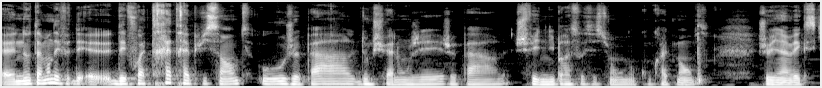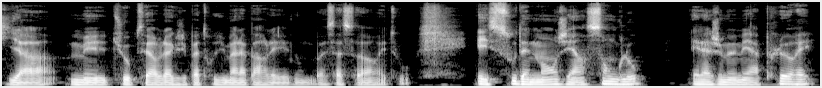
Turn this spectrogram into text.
euh, notamment des, euh, des, fois très très puissantes où je parle, donc je suis allongé, je parle, je fais une libre association, donc concrètement, je viens avec ce qu'il y a, mais tu observes là que j'ai pas trop du mal à parler, donc bah ça sort et tout. Et soudainement j'ai un sanglot, et là je me mets à pleurer,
